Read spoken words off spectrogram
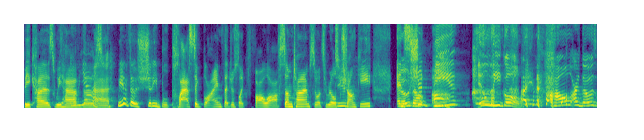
because we oh, have Oh, yeah. those, we have those shitty bl- plastic blinds that just like fall off sometimes. So it's real Dude, chunky. And those so- should oh, be illegal. How are those?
